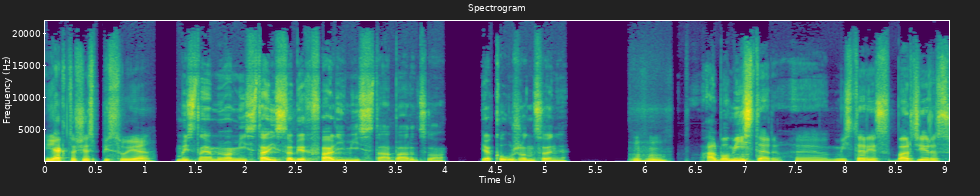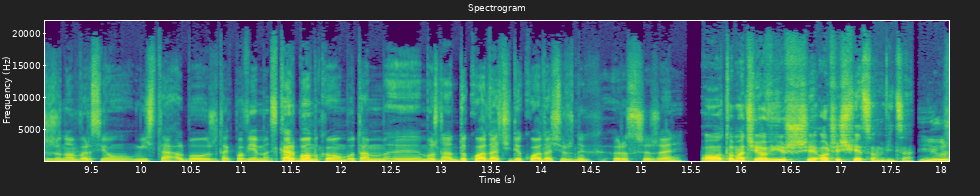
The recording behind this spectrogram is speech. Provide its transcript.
Jak to się spisuje? Mój znajomy ma Mista i sobie chwali Mista bardzo. Jako urządzenie. Mhm. Albo Mister. Y, Mister jest bardziej rozszerzoną wersją Mista, albo, że tak powiem, skarbonką, bo tam y, można dokładać i dokładać różnych rozszerzeń. O, to Maciejowi już się oczy świecą, widzę. Już,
